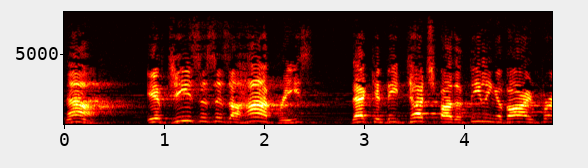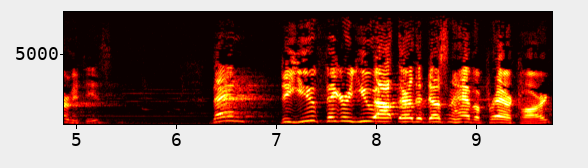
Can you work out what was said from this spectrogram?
Now, if Jesus is a high priest that can be touched by the feeling of our infirmities, then do you figure you out there that doesn't have a prayer card,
